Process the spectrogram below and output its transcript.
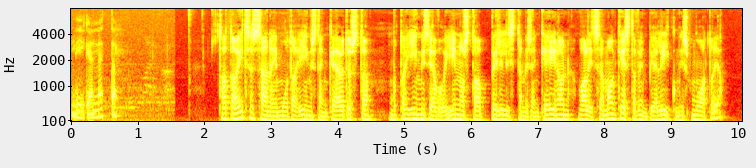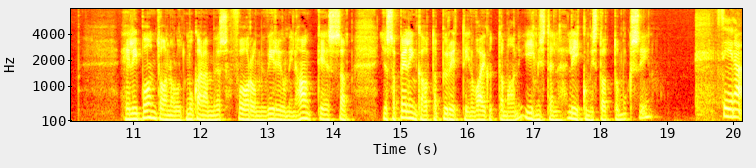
liikennettä. Data itsessään ei muuta ihmisten käytöstä, mutta ihmisiä voi innostaa pelillistämisen keinon valitsemaan kestävimpiä liikkumismuotoja. Heli Ponto on ollut mukana myös Foorumi Viriumin hankkeessa, jossa pelin kautta pyrittiin vaikuttamaan ihmisten liikkumistottumuksiin. Siinä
